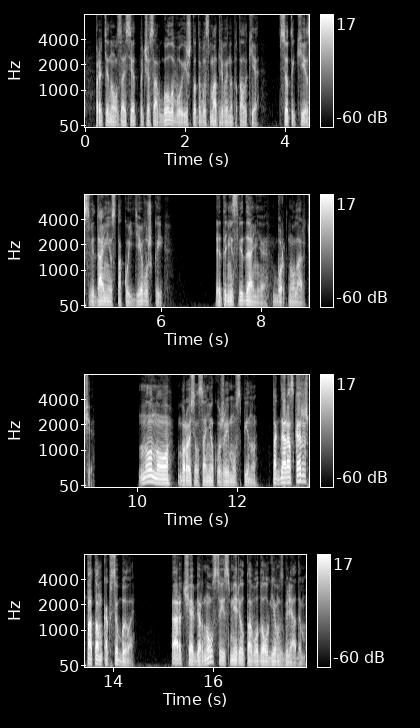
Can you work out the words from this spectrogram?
— протянул сосед, почесав голову и что-то высматривая на потолке. «Все-таки свидание с такой девушкой...» «Это не свидание», — буркнул Арчи. «Ну-ну», — бросил Санек уже ему в спину. «Тогда расскажешь потом, как все было?» Арчи обернулся и смерил того долгим взглядом.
